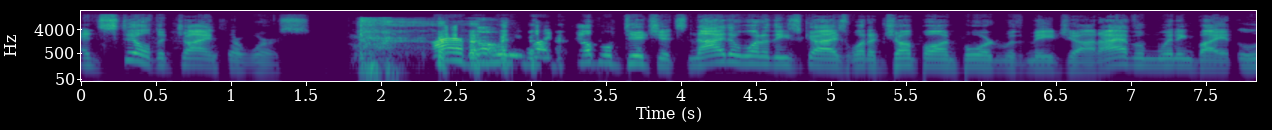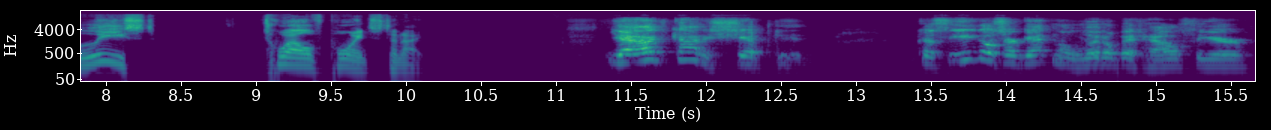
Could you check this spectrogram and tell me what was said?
And still, the Giants are worse. I have them winning by double digits. Neither one of these guys want to jump on board with me, John. I have them winning by at least 12 points tonight. Yeah, I've kind of shifted because the Eagles are getting a little bit healthier.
